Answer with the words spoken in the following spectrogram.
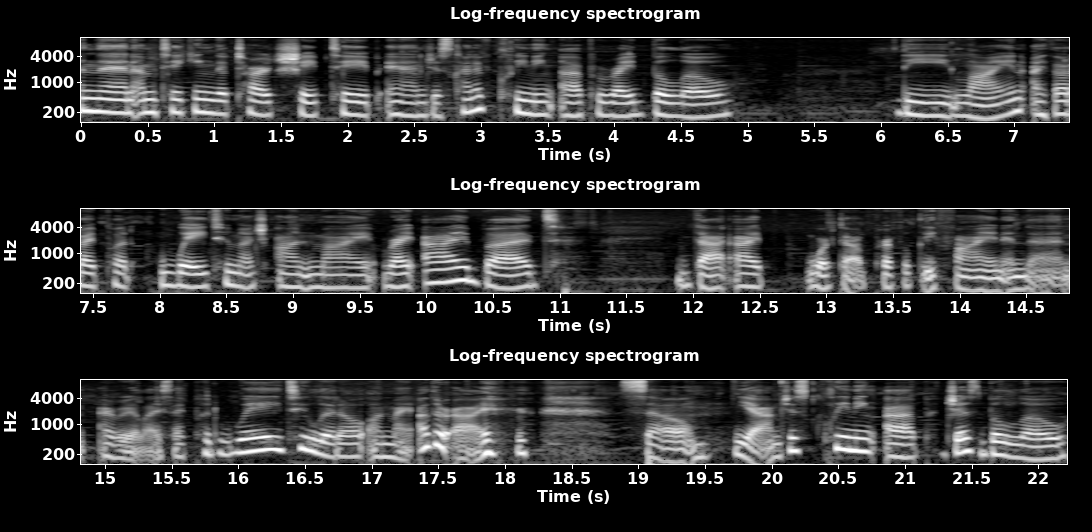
And then I'm taking the Tarte Shape Tape and just kind of cleaning up right below the line. I thought I put way too much on my right eye, but that eye worked out perfectly fine and then I realized I put way too little on my other eye. So yeah I'm just cleaning up just below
